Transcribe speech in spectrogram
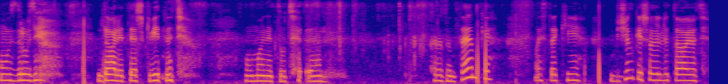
Ось, друзі. Далі теж квітнуть. У мене тут е, хризантемки. Ось такі. Бджілки ще літають.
